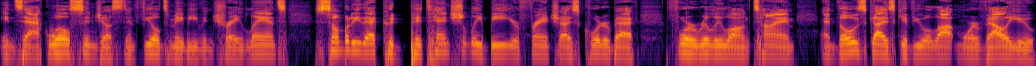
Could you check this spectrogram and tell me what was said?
in Zach Wilson, Justin Fields, maybe even Trey Lance, somebody that could potentially be your franchise quarterback for a really long time. And those guys give you a lot more value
